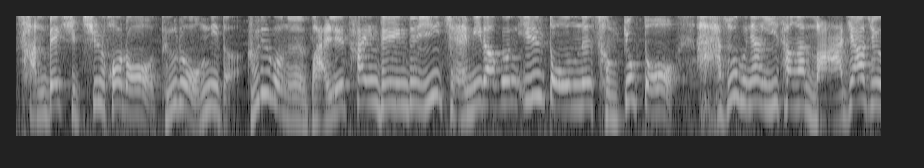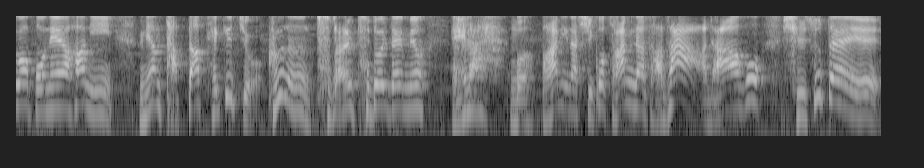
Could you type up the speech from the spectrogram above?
317호로 들어옵니다. 그리고는 발렌타인 데이인데 이 재미라곤 일도 없는 성격도 아주 그냥 이상한 마자죄와 보내야 하니 그냥 답답했겠죠. 그는 투덜투덜 대며 에라 뭐 발이나 씻고 잠이나 자자 라고 실수 때에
